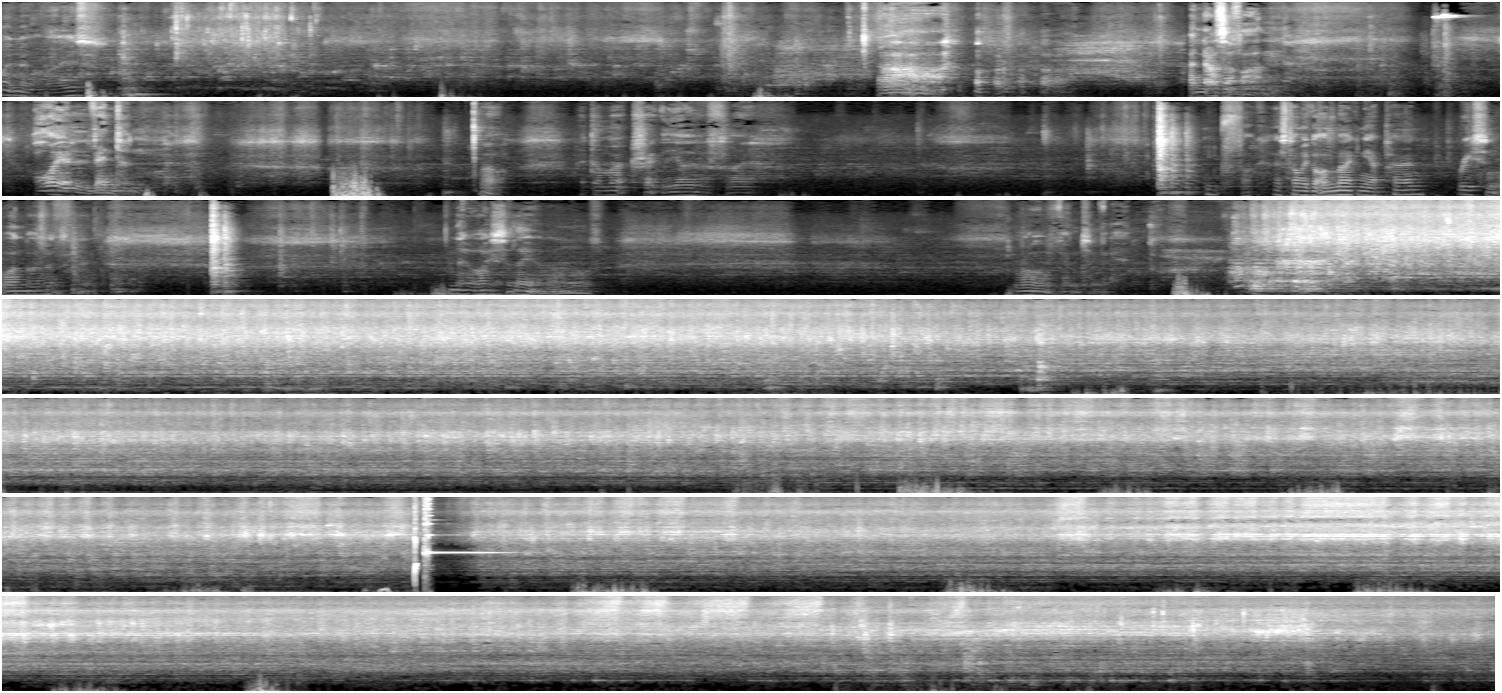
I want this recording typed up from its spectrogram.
quite know what that is. Ah, another one. Royal Venton. Oh, I've done that trick with the overflow. Oh, fuck, this time we got a Magnia pan. Recent one by the looks. No isolator valve. Royal Venton again.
